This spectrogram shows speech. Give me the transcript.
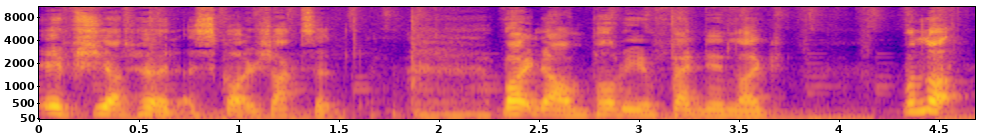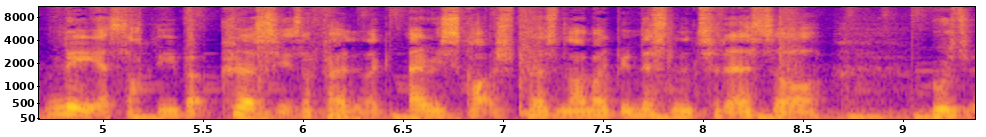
if she had heard a Scottish accent. right now, I'm probably offending like, well, not me exactly, but Kirsty is offending like every Scottish person that might be listening to this or who's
